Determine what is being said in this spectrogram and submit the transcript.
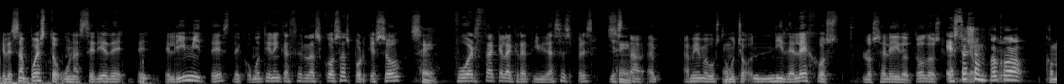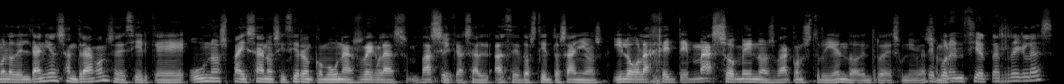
Que les han puesto una serie de, de, de, límites de cómo tienen que hacer las cosas, porque eso sí. fuerza que la creatividad se exprese. Y sí. está, A mí me gustó mucho. Ni de lejos los he leído todos. Esto es un poco como lo del Dungeons and Dragons, es decir, que unos paisanos hicieron como unas reglas básicas hace 200 años y luego la gente más o menos va construyendo dentro de su universo. Te ponen ciertas reglas,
